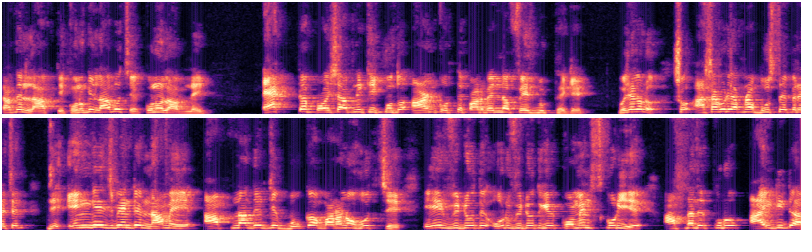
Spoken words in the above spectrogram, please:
তাতে লাভ কি? কোনো কি লাভ হচ্ছে? কোনো লাভ নেই। একটা পয়সা আপনি ঠিকমতো আর্ন করতে পারবেন না ফেসবুক থেকে। বোঝা গেল? সো আশা করি আপনারা বুঝতে পেরেছেন যে এঙ্গেজমেন্টের নামে আপনাদের যে বোকা বানানো হচ্ছে, এর ভিডিওতে, ওর ভিডিও থেকে কমেন্টস করিয়ে আপনাদের পুরো আইডিটা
